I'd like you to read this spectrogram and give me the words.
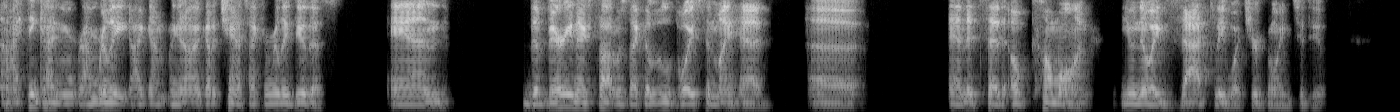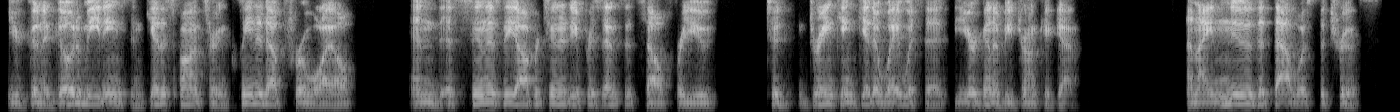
I think I'm I'm really I got you know I got a chance I can really do this. And the very next thought was like a little voice in my head, uh, and it said, "Oh come on, you know exactly what you're going to do. You're going to go to meetings and get a sponsor and clean it up for a while, and as soon as the opportunity presents itself for you to drink and get away with it, you're going to be drunk again." And I knew that that was the truth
